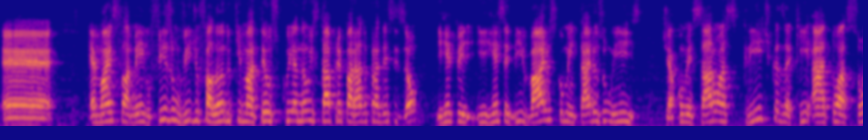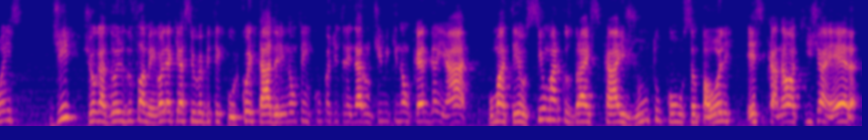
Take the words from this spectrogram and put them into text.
É, é mais Flamengo. Fiz um vídeo falando que Matheus Cunha não está preparado para a decisão e, e recebi vários comentários ruins já começaram as críticas aqui a atuações de jogadores do Flamengo. Olha aqui a Silvia Bittencourt. Coitado, ele não tem culpa de treinar um time que não quer ganhar. O Matheus, se o Marcos Braz cai junto com o Sampaoli, esse canal aqui já era.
